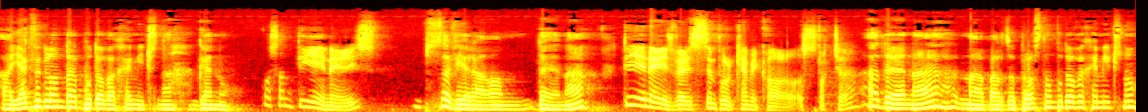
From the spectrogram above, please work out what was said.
A jak wygląda budowa chemiczna genu? Well, some DNAs. Zawiera on DNA, DNA is very simple chemical structure. a DNA ma bardzo prostą budowę chemiczną.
